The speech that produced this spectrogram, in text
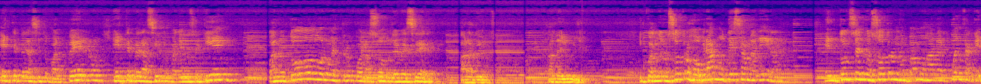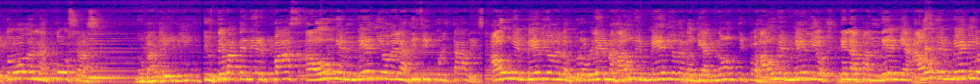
este pedacito para el perro, este pedacito para yo no sé quién. Cuando todo nuestro corazón debe ser para Dios. Aleluya. Y cuando nosotros obramos de esa manera, entonces nosotros nos vamos a dar cuenta que todas las cosas nos van a ir bien. Y usted va a tener paz aún en medio de las dificultades, aún en medio de los problemas, aún en medio de los diagnósticos, aún en medio de la pandemia, aún en medio,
